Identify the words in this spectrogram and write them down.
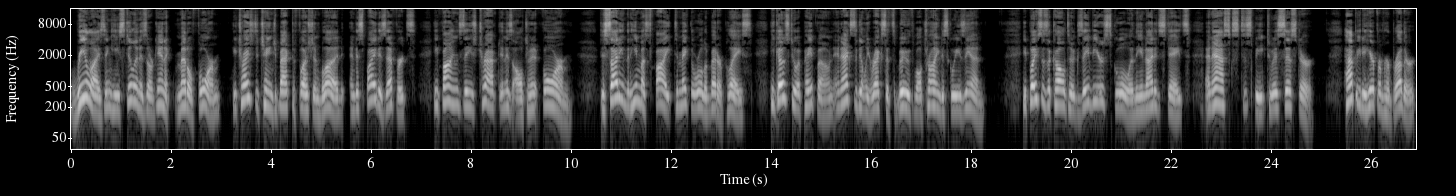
Realizing he's still in his organic metal form, he tries to change back to flesh and blood, and despite his efforts, he finds that he's trapped in his alternate form. Deciding that he must fight to make the world a better place, he goes to a payphone and accidentally wrecks its booth while trying to squeeze in. He places a call to Xavier's school in the United States and asks to speak to his sister. Happy to hear from her brother,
